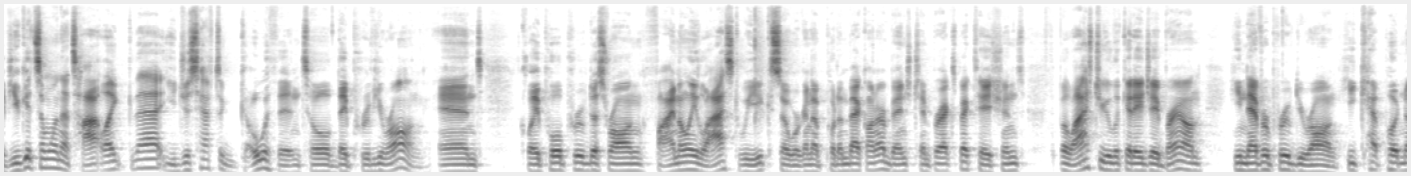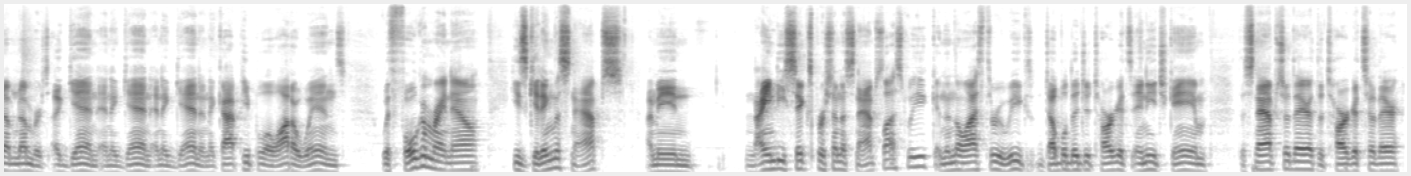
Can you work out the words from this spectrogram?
If you get someone that's hot like that, you just have to go with it until they prove you wrong. And Claypool proved us wrong finally last week, so we're going to put him back on our bench, temper expectations. But last year, you look at A.J. Brown, he never proved you wrong. He kept putting up numbers again and again and again, and it got people a lot of wins. With Fulgham right now, He's getting the snaps. I mean, 96% of snaps last week. And then the last three weeks, double digit targets in each game. The snaps are there, the targets are there.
